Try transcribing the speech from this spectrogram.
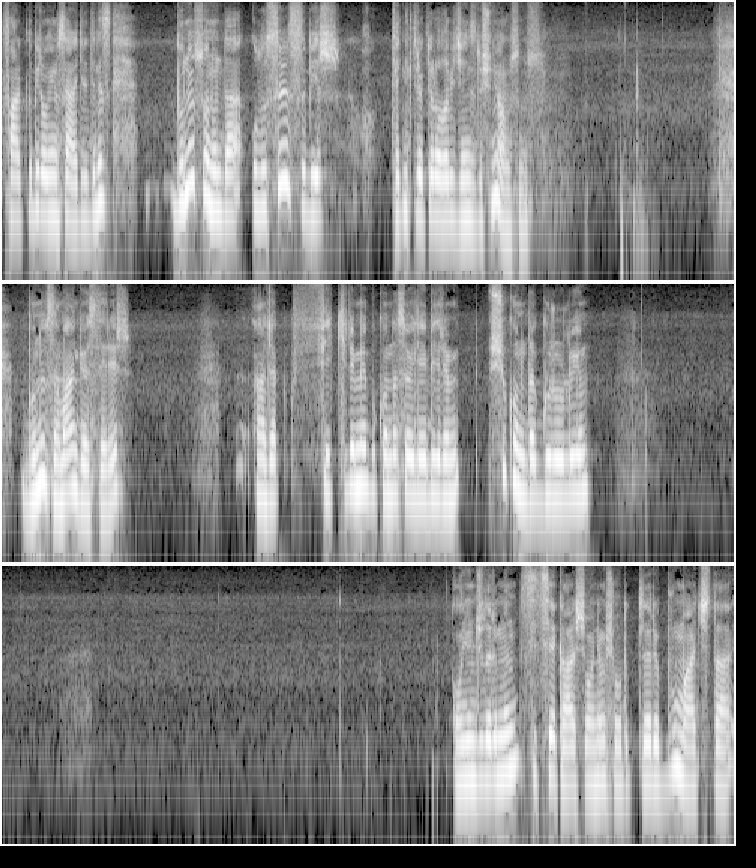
farklı bir oyun sergilediniz. Bunun sonunda uluslararası bir teknik direktör olabileceğinizi düşünüyor musunuz? Bunu zaman gösterir. Ancak fikrimi bu konuda söyleyebilirim. Şu konuda gururluyum. Oyuncularımın City'ye karşı oynamış oldukları bu maçta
